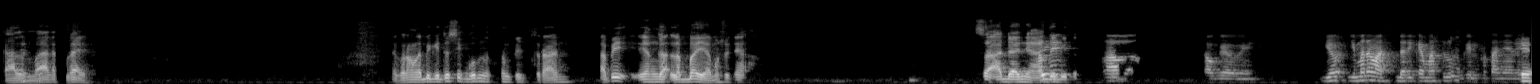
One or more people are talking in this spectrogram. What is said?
kalem banget bray ya kurang lebih gitu sih gue melakukan pencitraan tapi yang nggak lebay ya maksudnya seadanya aja gitu Oke, oke. Gim- Gimana Mas? Dari kayak Mas dulu mungkin pertanyaannya. Iya.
